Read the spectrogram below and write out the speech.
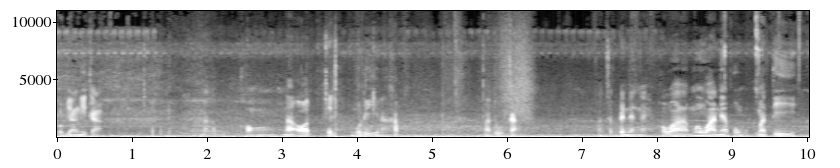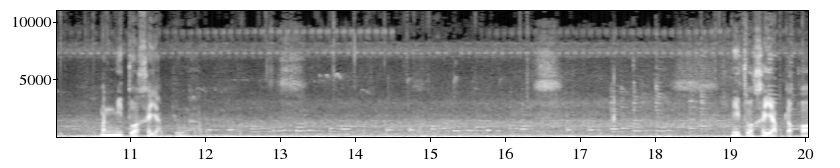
กบยางนิกะนะครับของนาออสเพชรบุรีนะครับ มาดูกันว่าจะเป็นยังไง เพราะว่าเมื่อวานเนี้ยผมมาตีมันมีตัวขยับอยู่นะครับ มีตัวขยับแล้วก็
